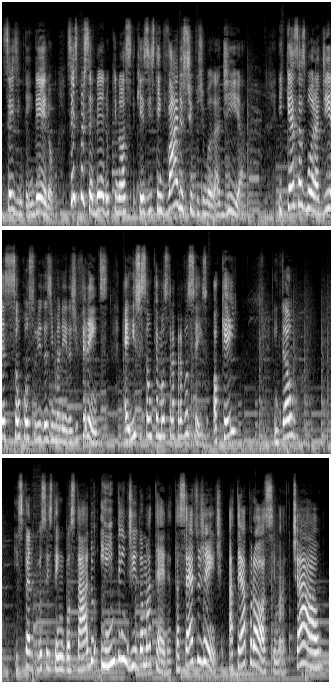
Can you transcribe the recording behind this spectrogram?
Vocês entenderam? Vocês perceberam que nós que existem vários tipos de moradia? E que essas moradias são construídas de maneiras diferentes. É isso que São quer mostrar para vocês, ok? Então, espero que vocês tenham gostado e entendido a matéria, tá certo, gente? Até a próxima. Tchau!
